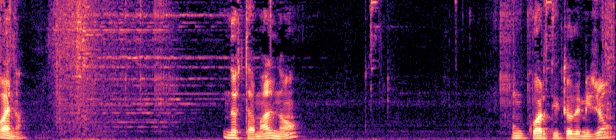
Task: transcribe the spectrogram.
Bueno. No está mal, ¿no? Un cuartito de millón.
